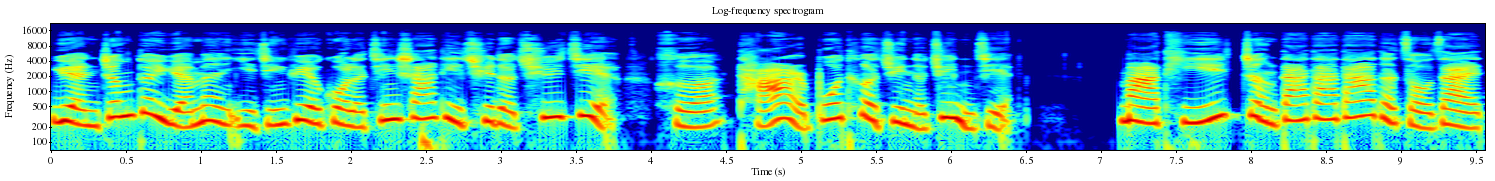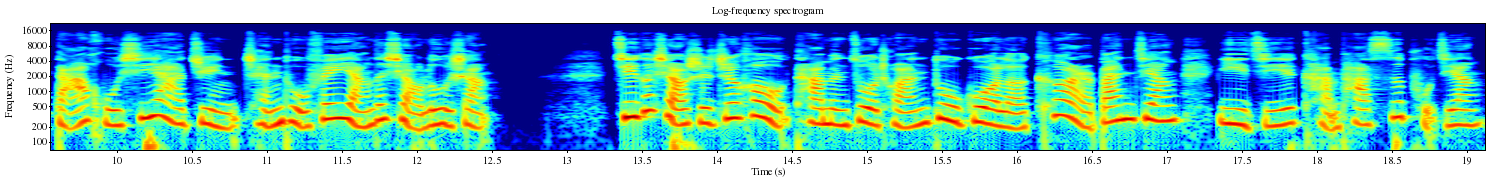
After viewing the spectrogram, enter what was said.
远征队员们已经越过了金沙地区的区界和塔尔波特郡的郡界，马蹄正哒哒哒地走在达胡西亚郡尘土飞扬的小路上。几个小时之后，他们坐船渡过了科尔班江以及坎帕斯普江，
